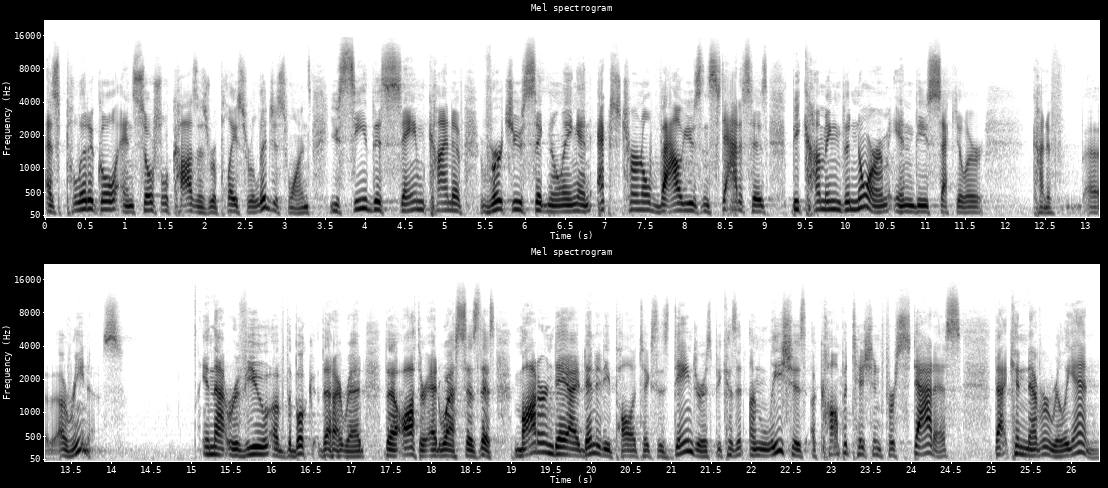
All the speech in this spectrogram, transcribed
As political and social causes replace religious ones, you see this same kind of virtue signaling and external values and statuses becoming the norm in these secular kind of uh, arenas in that review of the book that I read, the author, Ed West, says this Modern day identity politics is dangerous because it unleashes a competition for status that can never really end.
